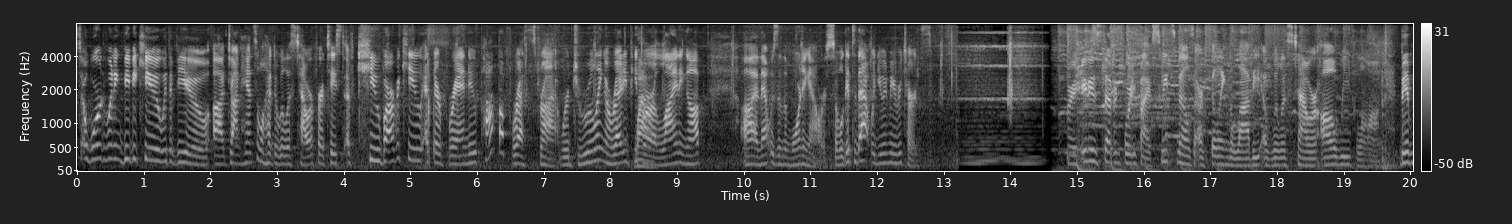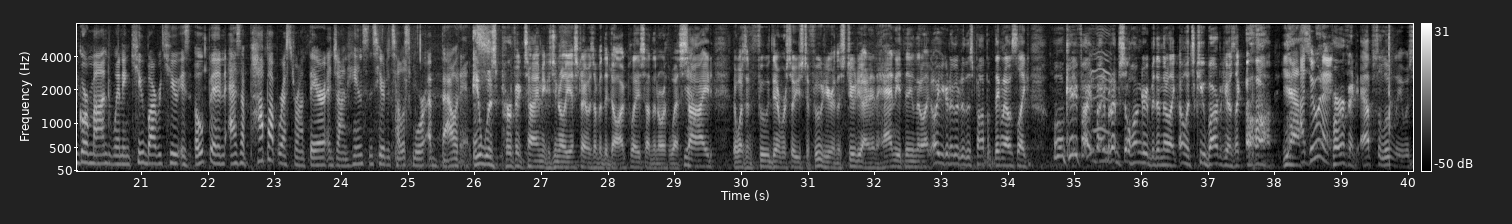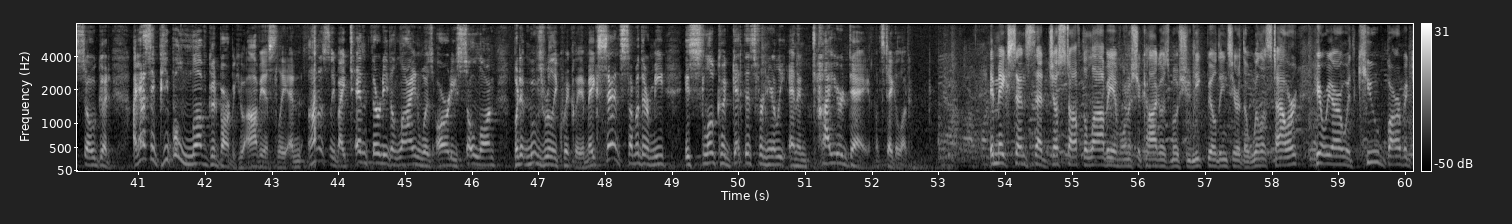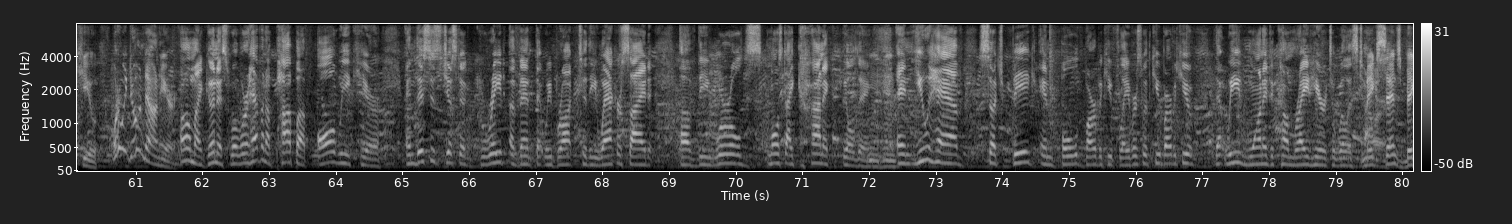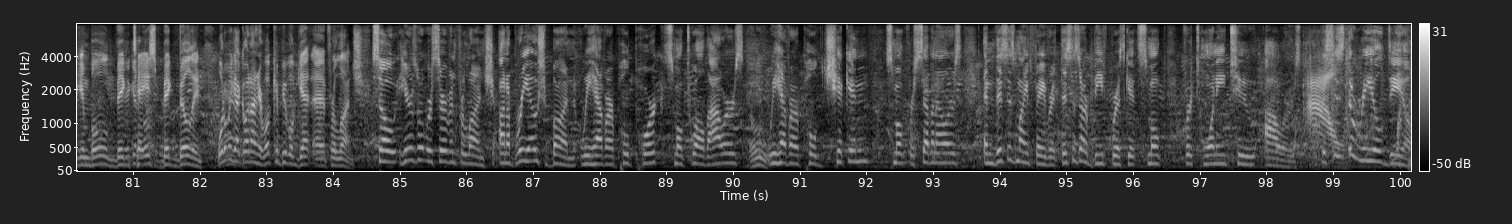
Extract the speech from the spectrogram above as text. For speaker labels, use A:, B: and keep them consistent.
A: first award-winning BBQ with a view. Uh, Jon Hansen will head to Willis Tower for a taste of Q Barbecue at their brand new pop-up restaurant. We're drooling already. People
B: Wow.
A: are lining up, uh, and that was in the morning hours. So we'll get to that when you and me returns. All right, it is 745. Sweet smells are filling the lobby of Willis Tower all week long.
B: Bib Gourmand winning Q Barbecue is open as a pop-up restaurant there, and Jon Hansen's here to tell us more about it.
C: It was perfect timing because you know yesterday I was up at the dog place on the northwest
B: Yeah.
C: side. There wasn't food there. We're so used to food here in the studio. I didn't have anything. They're like, "Oh, you're gonna go to this pop-up thing?" And I was like, "Okay, fine, fine." But I'm so hungry. But then they're like, "Oh, it's Q Barbecue." I was like, "Oh, yes,
A: I'm doing it.
C: Perfect, absolutely. It was so good. I gotta say, people love good barbecue, obviously, and honestly, by 10:30 the line was already so long, but it moves really quickly. It makes sense. Some of their meat is slow cooked. Get this for nearly an entire day. Let's take a look. It makes sense that just off the lobby of one of Chicago's most unique buildings here at the Willis Tower, here we are with Q Barbecue. What are we doing down here?
D: Oh my goodness. Well, we're having a pop up all week here, and this is just a great event that we brought to the Wacker side of the world's most iconic building. Mm-hmm. And you have such big and bold barbecue flavors with Q Barbecue that we wanted to come right here to Willis Tower.
C: Makes sense. Big and bold, big,
D: Big
C: taste, big building. What do we got going on here? What can people get uh, for lunch?
D: So here's what we're serving for lunch. On a brioche bun, we have our pulled pork smoked 12 hours. We have our pulled chicken smoked for seven hours. And this is my favorite. This is our beef brisket smoked for 22 hours. This is the real deal.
